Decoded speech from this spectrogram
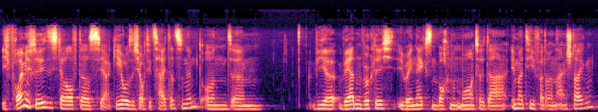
ich freue mich riesig darauf, dass ja, Geo sich auch die Zeit dazu nimmt und ähm, wir werden wirklich über die nächsten Wochen und Monate da immer tiefer drin einsteigen.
